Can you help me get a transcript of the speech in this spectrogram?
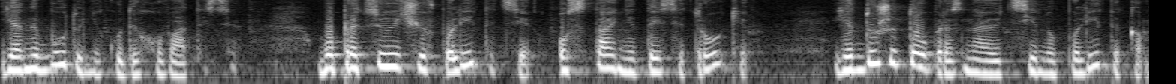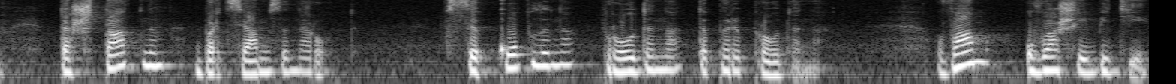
я не буду нікуди ховатися, бо працюючи в політиці останні 10 років, я дуже добре знаю ціну політикам та штатним борцям за народ. Все куплено, продано та перепродано. Вам у вашій біді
